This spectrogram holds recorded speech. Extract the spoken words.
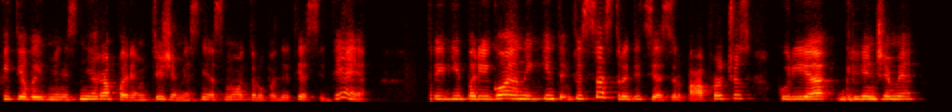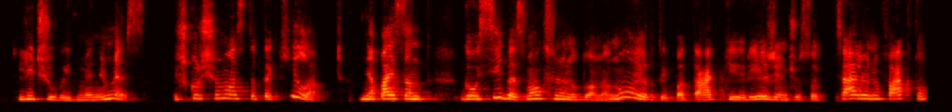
kai tie vaidmenys nėra paremti žemesnės moterų padėties idėja. Taigi pareigoja naikinti visas tradicijas ir papročius, kurie grindžiami lyčių vaidmenimis. Iš kur ši nuostata kyla? Nepaisant gausybės mokslinių duomenų ir taip pat akį rėžiančių socialinių faktų,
